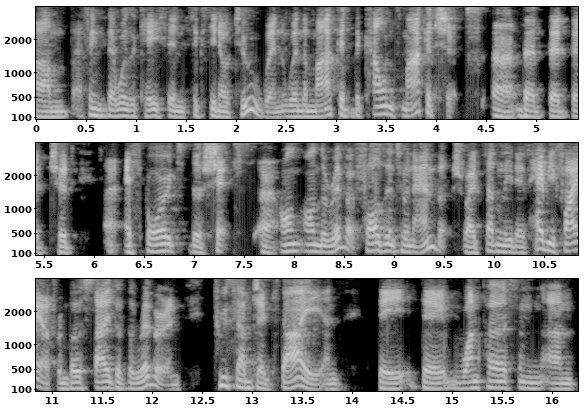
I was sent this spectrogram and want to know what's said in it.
Um, I think there was a case in 1602 when when the market the count's market ships uh, that that that should uh, escort the ships uh, on on the river falls into an ambush. Right, suddenly there's heavy fire from both sides of the river, and two subjects die, and they they one person. Um,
